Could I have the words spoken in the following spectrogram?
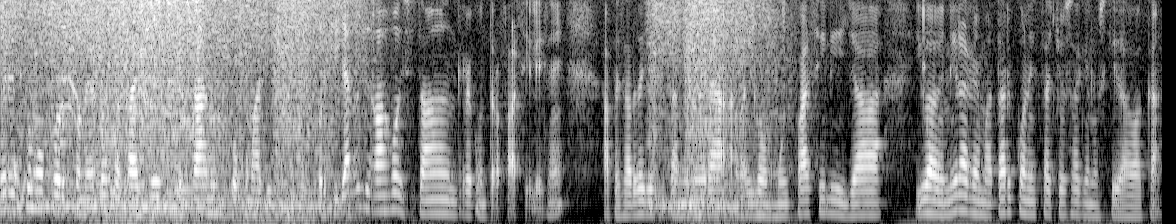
pero es como por poner los ataques que están un poco más difíciles porque ya los de abajo están recontra fáciles ¿eh? a pesar de que esto también era algo muy fácil y ya iba a venir a rematar con esta choza que nos quedaba acá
